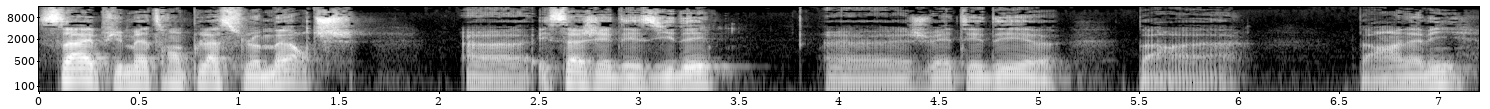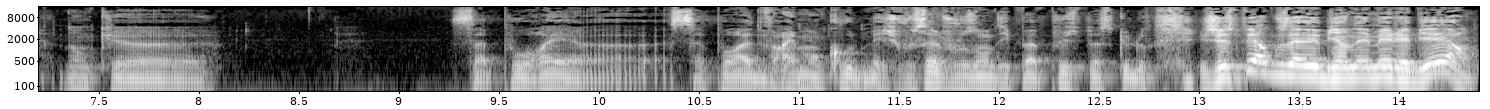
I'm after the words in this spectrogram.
Ça et puis mettre en place le merch. et ça j'ai des idées. Je vais être aidé par par un ami. Donc ça pourrait, euh, ça pourrait être vraiment cool. Mais je vous sais, je vous en dis pas plus parce que j'espère que vous avez bien aimé les bières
